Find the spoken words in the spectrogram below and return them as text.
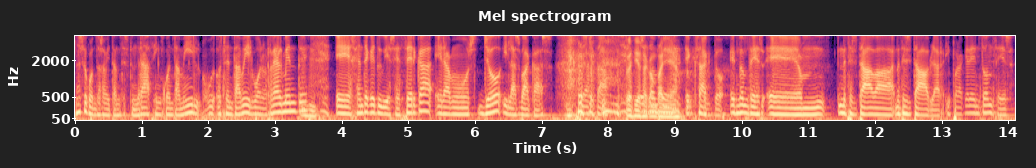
no sé cuántos habitantes tendrá, 50.000, u- 80.000. Bueno, realmente eh, gente que tuviese cerca éramos yo y las vacas. Ya está. Preciosa Entonces, compañía. Exacto. Entonces eh, necesitaba, necesitaba hablar. Y por aquel entonces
